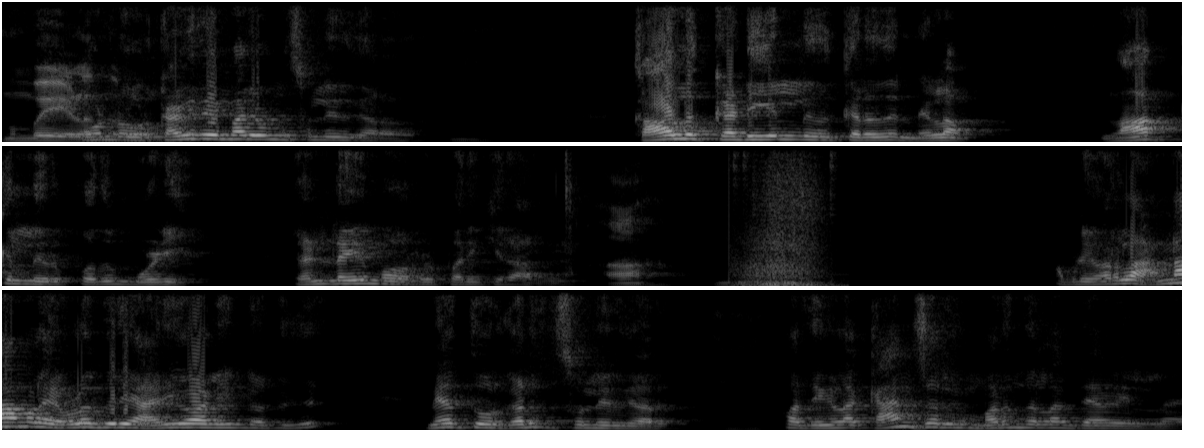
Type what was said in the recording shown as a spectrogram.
மும்பை ஒன்று ஒரு கவிதை மாதிரி ஒன்று சொல்லியிருக்காரு அவர். காலுக்கடியில் இருக்கிறது நிலம் நாக்கில் இருப்பது மொழி ரெண்டையும் அவர்கள் பறிக்கிறார்கள். அப்படி வரல அண்ணாமலை எவ்வளோ பெரிய அறிவாளின்றதுக்கு நேற்று ஒரு கருத்து சொல்லியிருக்காரு. பார்த்தீங்களா கேன்சருக்கு மருந்தெல்லாம் தேவையில்லை.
